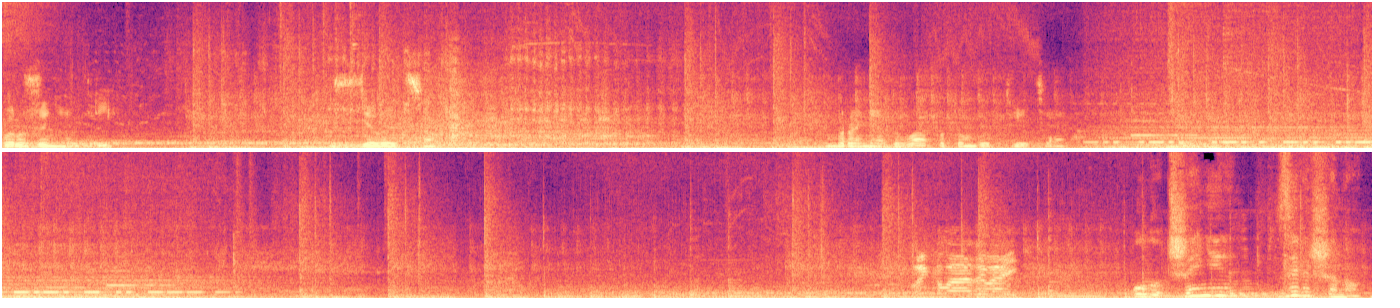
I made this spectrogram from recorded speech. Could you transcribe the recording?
Вооружение 3. Сделается. Броня 2, потом будет третья. Выкладывай. Улучшение завершено.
